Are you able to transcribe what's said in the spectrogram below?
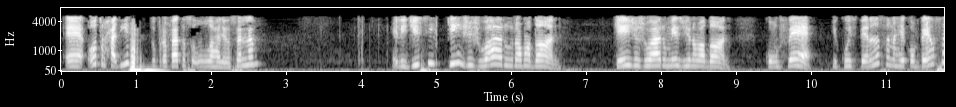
É, outro hadith do profeta sallallahu alaihi wasallam, ele disse: quem jejuar o Ramadã, quem jejuar o mês de Ramadã, com fé e com esperança na recompensa,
